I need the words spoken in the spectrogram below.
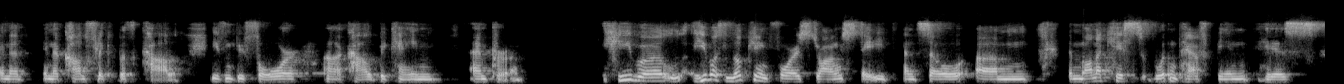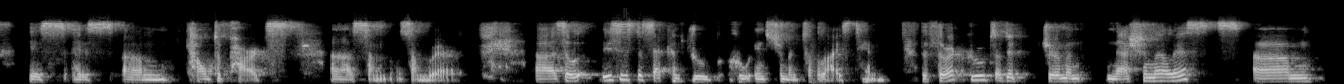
in a in a conflict with Karl, even before Karl became emperor he will he was looking for a strong state, and so um, the monarchists wouldn't have been his his his um, counterparts uh, some somewhere. Uh, so this is the second group who instrumentalized him. The third groups are the German nationalists. Um,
